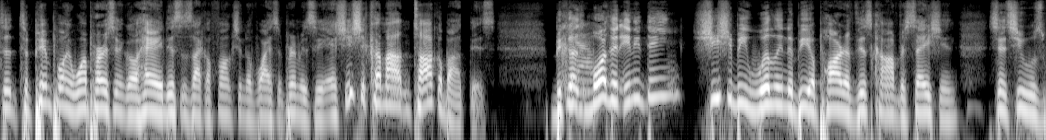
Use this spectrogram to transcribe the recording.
to to pinpoint one person and go, "Hey, this is like a function of white supremacy," and she should come out and talk about this because Yeah. more than anything, she should be willing to be a part of this conversation since she was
